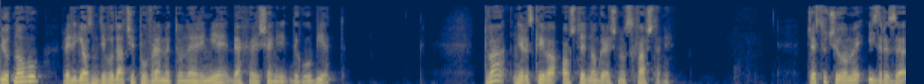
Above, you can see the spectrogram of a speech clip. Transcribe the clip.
И отново, религиозните водачи по времето на Еремия бяха решени да го убият. Това ни разкрива още едно грешно схващане. Често чуваме израза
